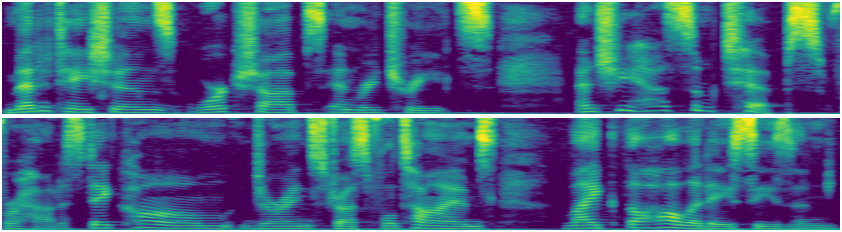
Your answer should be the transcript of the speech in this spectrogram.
meditations, workshops, and retreats. And she has some tips for how to stay calm during stressful times, like the holiday season.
